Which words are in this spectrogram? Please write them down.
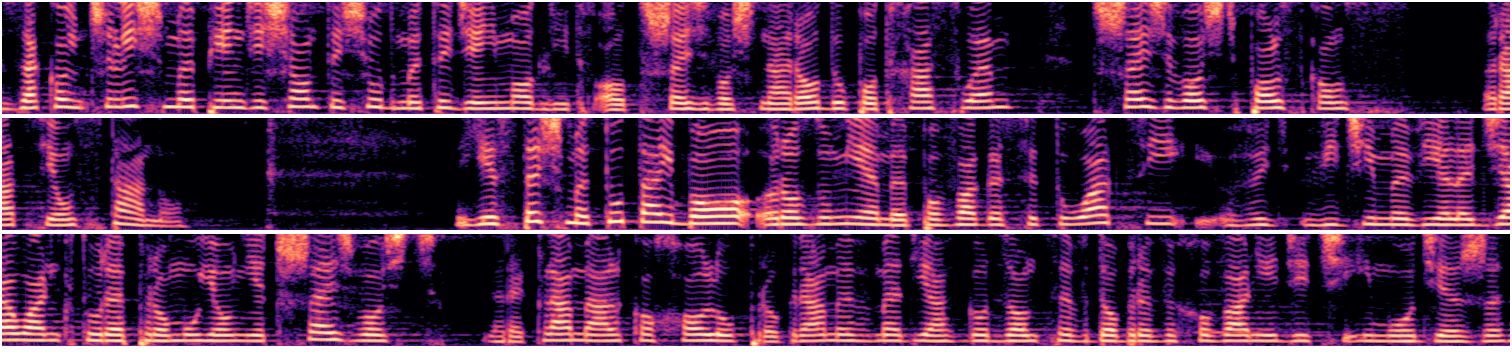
zakończyliśmy 57. tydzień modlitw o trzeźwość narodu pod hasłem Trzeźwość polską s- racją stanu. Jesteśmy tutaj, bo rozumiemy powagę sytuacji, wi- widzimy wiele działań, które promują nietrzeźwość, reklamy alkoholu, programy w mediach godzące w dobre wychowanie dzieci i młodzieży,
